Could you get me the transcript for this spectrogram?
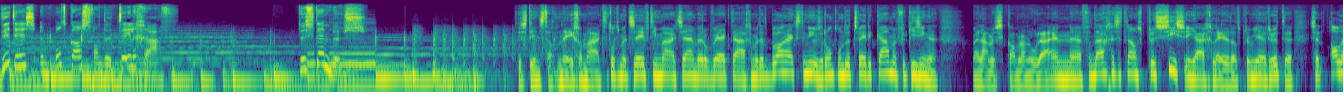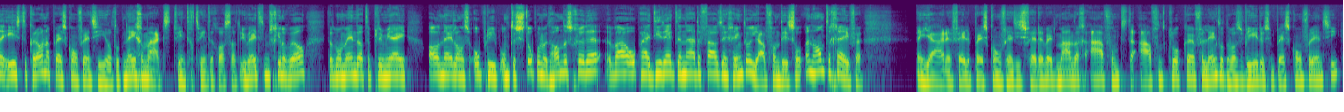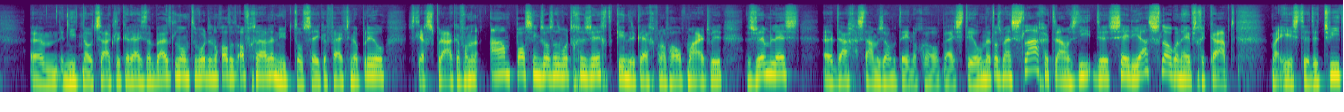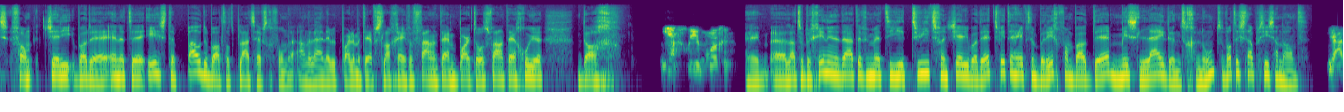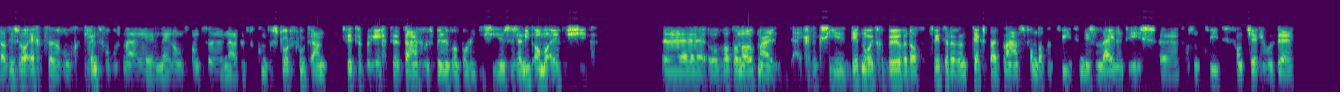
Dit is een podcast van De Telegraaf. De Stembus. Het is dinsdag 9 maart. Tot en met 17 maart zijn we op werkdagen met het belangrijkste nieuws rondom de Tweede Kamerverkiezingen. Mijn naam is Kamran Oela en uh, vandaag is het trouwens precies een jaar geleden dat premier Rutte zijn allereerste coronapersconferentie hield. Op 9 maart 2020 was dat. U weet het misschien nog wel, dat moment dat de premier alle Nederlanders opriep om te stoppen met handen schudden, waarop hij direct daarna de fout in ging door Jaap van Dissel een hand te geven. Een jaar en vele persconferenties verder werd maandagavond de avondklok eh, verlengd, want er was weer dus een persconferentie. Um, niet noodzakelijke reizen naar het buitenland worden nog altijd afgeraden. Nu tot zeker 15 april. Slechts sprake van een aanpassing, zoals dat wordt gezegd. Kinderen krijgen vanaf half maart weer zwemles. Uh, daar staan we zo meteen nog wel bij stil. Net als bij een slager trouwens, die de CDA-slogan heeft gekaapt. Maar eerst eh, de tweets van Thierry Baudet en het uh, eerste pauwdebat dat plaats heeft gevonden. Aan de lijn heb ik parlementair verslaggever Valentijn Bartels. Valentijn, goeie dag. Ja, goedemorgen. Hey, uh, laten we beginnen inderdaad even met die tweets van Thierry Baudet. Twitter heeft een bericht van Baudet misleidend genoemd. Wat is daar precies aan de hand? Ja, dat is wel echt uh, ongekend volgens mij in Nederland. Want uh, nou, er komt een stortvloed aan Twitterberichten dagelijks binnen van politici. En ze zijn niet allemaal even chic. of wat dan ook. Maar eigenlijk zie je dit nooit gebeuren dat Twitter er een tekst bij plaatst van dat de tweet misleidend is. het was een tweet van Thierry Baudet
